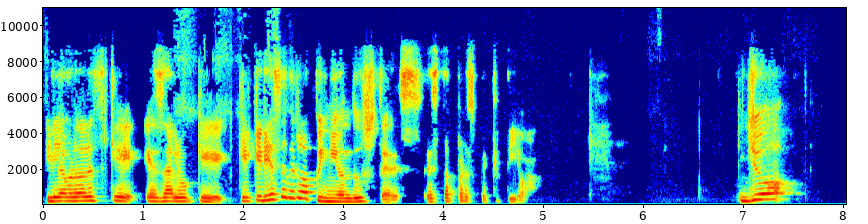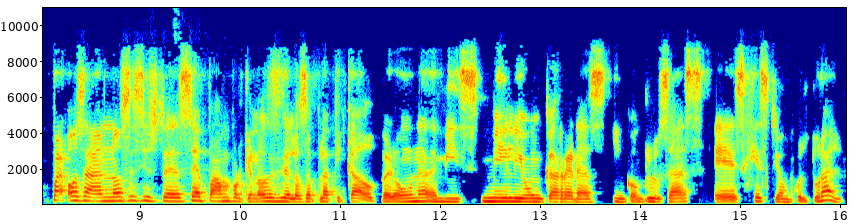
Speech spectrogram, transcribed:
Y la verdad es que es algo que, que quería saber la opinión de ustedes, esta perspectiva. Yo, o sea, no sé si ustedes sepan, porque no sé si se los he platicado, pero una de mis mil y un carreras inconclusas es gestión cultural.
